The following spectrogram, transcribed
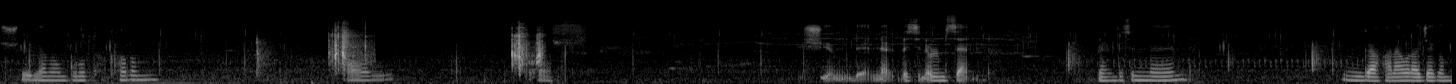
Şöyle hemen bunu takalım. Al. Ver. Şimdi neredesin oğlum sen? Neredesin lan? Kafana vuracağım.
